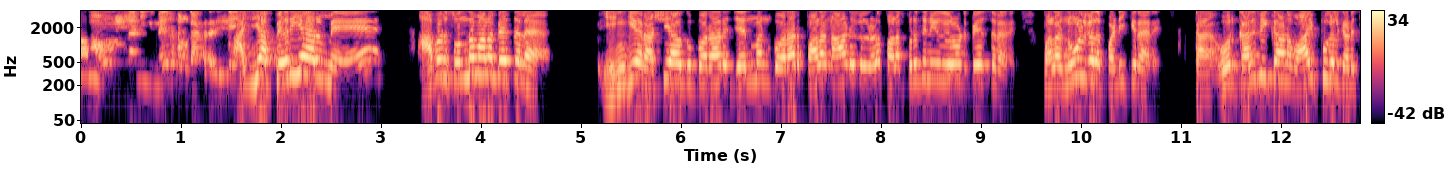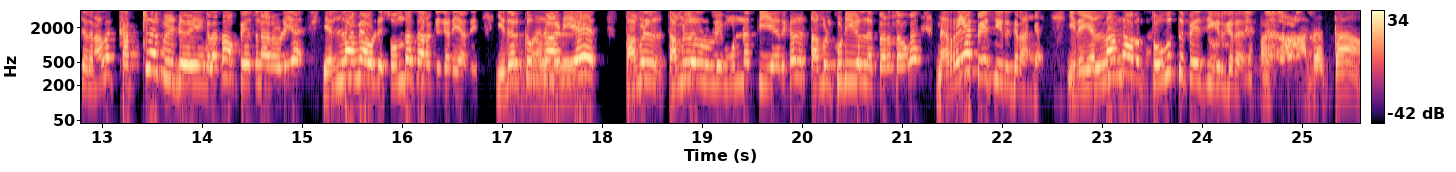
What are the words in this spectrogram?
ஆமா. அவங்களெல்லாம் நீங்க மேற்கோள் காட்டுறது? ஐயா பெரியாருமே அவர் சொந்தமாலாம் பேசல எங்கே ரஷ்யாவுக்கு போறாரு ஜெர்மன் போறாரு பல நாடுகளோட பல பிரதிநிதிகளோட பேசுறாரு பல நூல்களை படிக்கிறாரு ஒரு கல்விக்கான வாய்ப்புகள் கிடைச்சதுனால கற்ற விடயங்களை தான் பேசினார் ஒழிய எல்லாமே அவருடைய சொந்த சரக்கு கிடையாது. இதற்கு முன்னாடியே தமிழ் தமிழர்களுடைய முன்னத்தியர்கள் தமிழ் குடிகள்ல பிறந்தவங்க நிறைய பேசி இருக்கிறாங்க இதையெல்லாம் தான் அவர் தொகுத்து பேசி இருக்கிறாரு. அதத்தான்.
